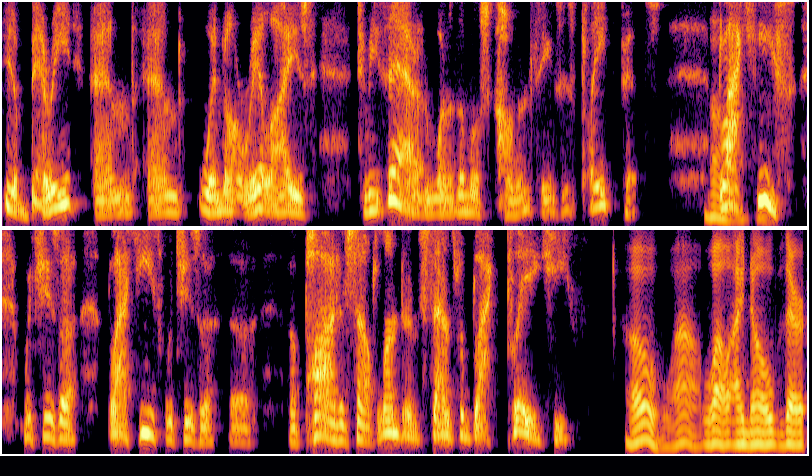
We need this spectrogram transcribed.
you know buried and and were not realized to be there. And one of the most common things is plague pits. Oh, Blackheath, which is a Blackheath, which is a, a, a part of South London, stands for Black Plague Heath. Oh wow! Well, I know there are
